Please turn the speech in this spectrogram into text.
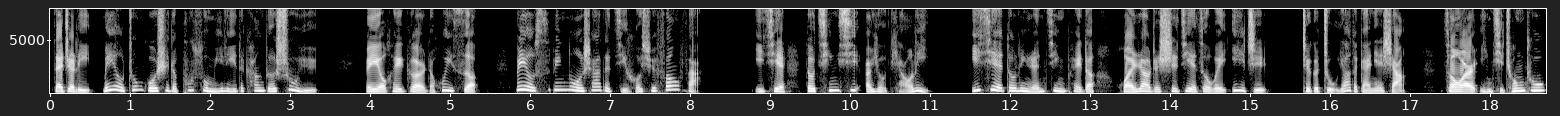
在这里，没有中国式的扑朔迷离的康德术语，没有黑格尔的晦涩，没有斯宾诺莎的几何学方法，一切都清晰而有条理，一切都令人敬佩的环绕着世界作为意志这个主要的概念上，从而引起冲突，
